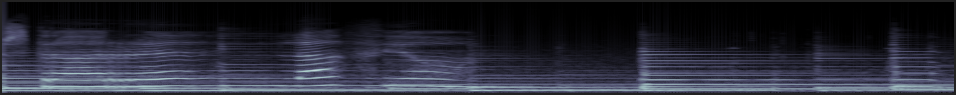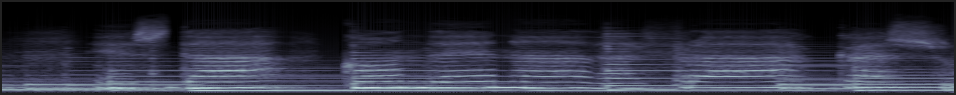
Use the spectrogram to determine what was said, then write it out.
Nuestra relación está condenada al fracaso.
